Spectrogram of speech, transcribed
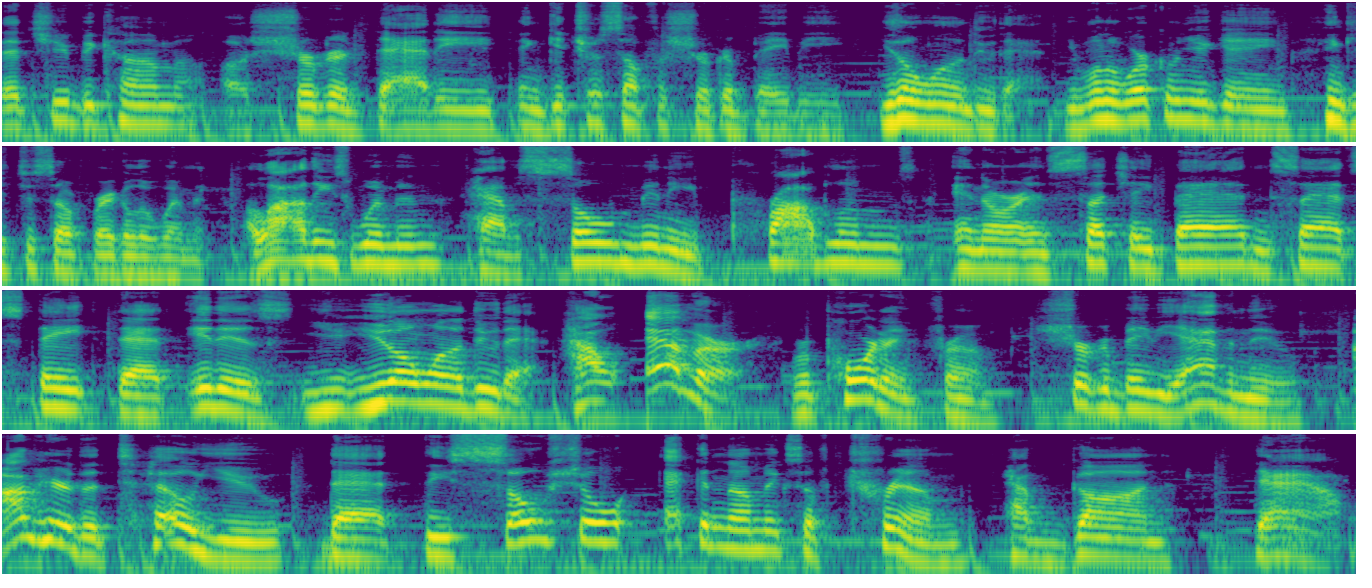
that you become a sugar daddy and get yourself a sugar baby. You don't want to do that. You want to work on your game and get yourself regular women. A lot of these women have so many problems and are in such a bad and sad state that it is, you, you don't want to do that. However, reporting from Sugar Baby Avenue, I'm here to tell you that the social economics of trim have gone down.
